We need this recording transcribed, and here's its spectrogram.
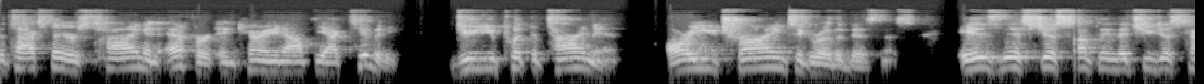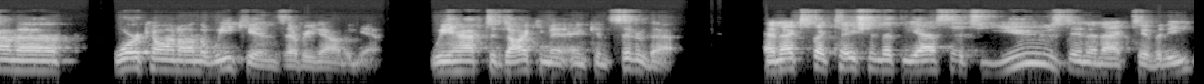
the taxpayer's time and effort in carrying out the activity. Do you put the time in? Are you trying to grow the business? Is this just something that you just kind of work on on the weekends every now and again? We have to document and consider that. An expectation that the assets used in an activity,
